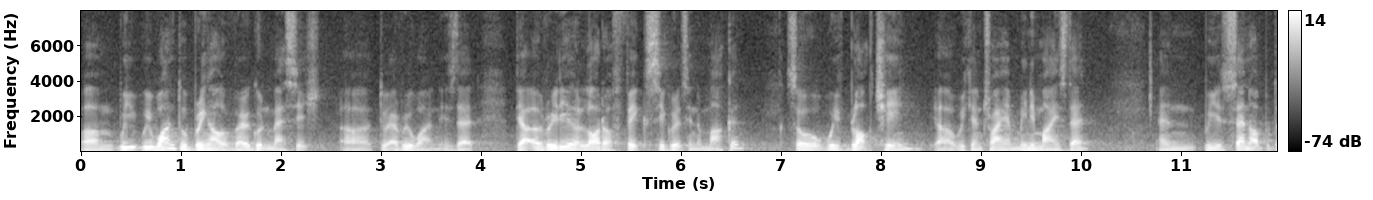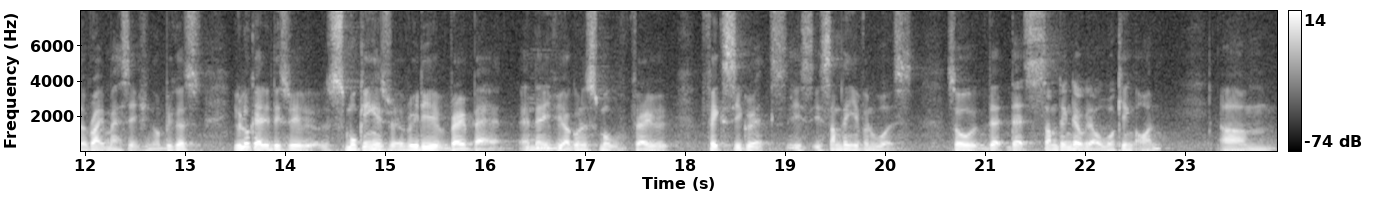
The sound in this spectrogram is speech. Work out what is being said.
Um, we, we want to bring out a very good message uh, to everyone is that there are already a lot of fake cigarettes in the market. So with blockchain, uh, we can try and minimize that and we send up the right message, you know, because you look at it this way, smoking is already very bad, and then if you are going to smoke very fake cigarettes, it's, it's something even worse. So that, that's something that we are working on, um,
